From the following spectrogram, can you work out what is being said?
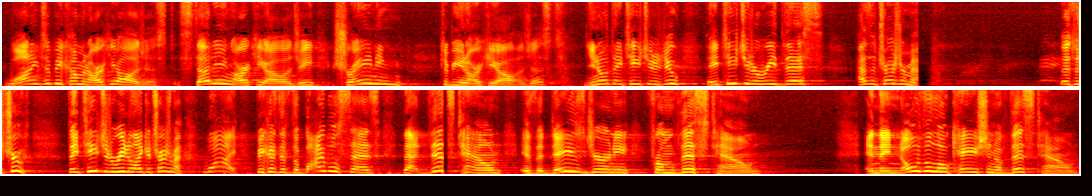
wanting to become an archaeologist, studying archaeology, training to be an archaeologist, you know what they teach you to do? They teach you to read this as a treasure map. It's the truth. They teach you to read it like a treasure map. Why? Because if the Bible says that this town is a day's journey from this town, and they know the location of this town,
